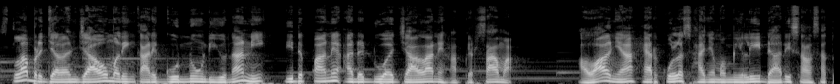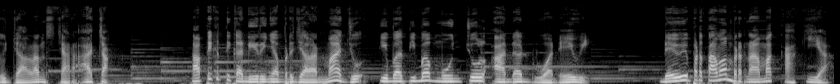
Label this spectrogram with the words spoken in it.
setelah berjalan jauh melingkari gunung di Yunani, di depannya ada dua jalan yang hampir sama. Awalnya, Hercules hanya memilih dari salah satu jalan secara acak. Tapi ketika dirinya berjalan maju, tiba-tiba muncul ada dua dewi. Dewi pertama bernama Kakia,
